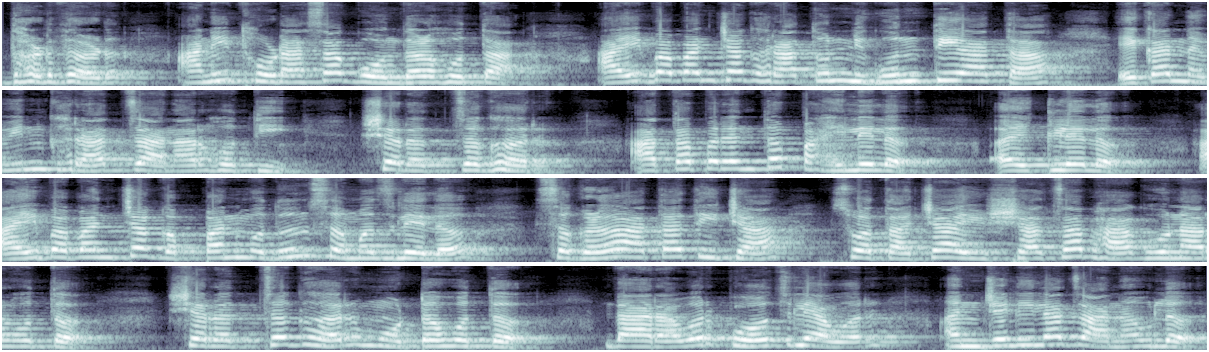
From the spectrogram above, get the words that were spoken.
धडधड आणि थोडासा गोंधळ होता. आईबाबांच्या घरातून निघून ती आता एका नवीन घरात जाणार होती. शरदचं घर. आतापर्यंत पाहिलेलं ऐकलेलं आईबाबांच्या गप्पांमधून समजलेलं सगळं आता तिच्या स्वतःच्या आयुष्याचा भाग होणार होतं. शरदचं घर मोठं होतं. दारावर पोहोचल्यावर अंजलीला जाणवलं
